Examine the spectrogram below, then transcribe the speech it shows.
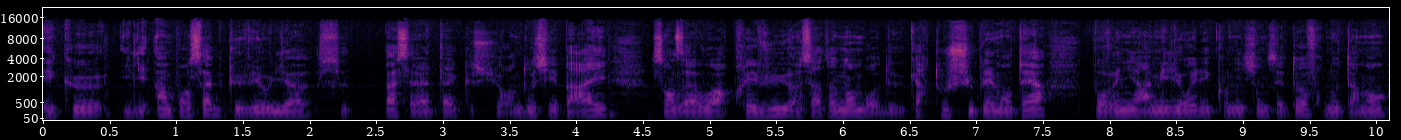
et qu'il est impensable que Veolia se passe à l'attaque sur un dossier pareil sans avoir prévu un certain nombre de cartouches supplémentaires pour venir améliorer les conditions de cette offre, notamment.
